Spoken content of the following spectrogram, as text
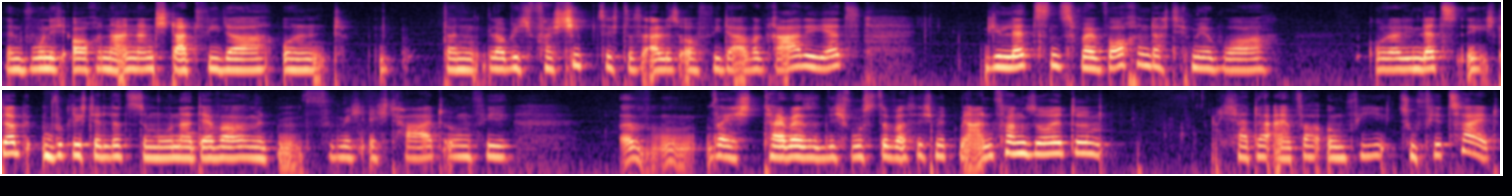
dann wohne ich auch in einer anderen Stadt wieder und dann, glaube ich, verschiebt sich das alles auch wieder. Aber gerade jetzt, die letzten zwei Wochen, dachte ich mir, boah, oder den letzten, ich glaube wirklich der letzte Monat, der war mit, für mich echt hart irgendwie äh, weil ich teilweise nicht wusste, was ich mit mir anfangen sollte. Ich hatte einfach irgendwie zu viel Zeit.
